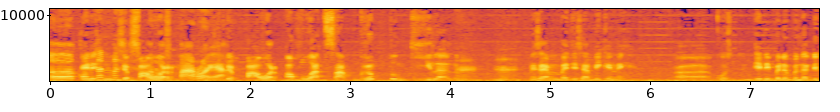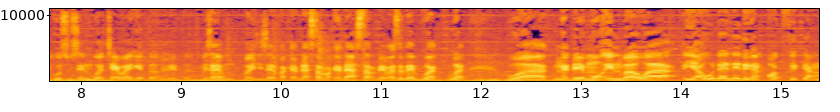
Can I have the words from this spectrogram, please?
Eh, konten Ini masih the power separuh ya. the power of WhatsApp group tuh gila loh. Hmm, hmm. misalnya Mbak Jisa bikin nih kus- jadi bener-bener dikhususin buat cewek gitu gitu. Misalnya Mbak Jisa pakai daster pakai daster deh. Maksudnya buat buat buat ngedemoin bahwa ya udah nih dengan outfit yang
